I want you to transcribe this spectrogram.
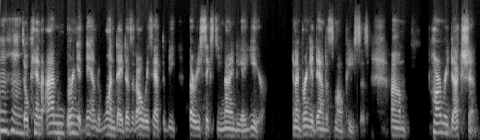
Mm-hmm. so can i bring it down to one day? Does it always have to be 30 60 90 a year? Can i bring it down to small pieces? Um, harm reduction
